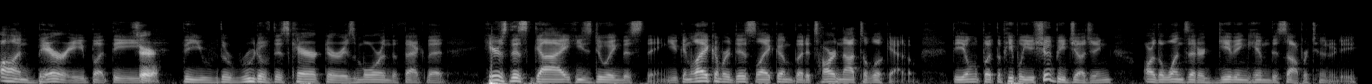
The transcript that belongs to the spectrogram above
on Barry, but the Sure. the the root of this character is more in the fact that here's this guy, he's doing this thing. You can like him or dislike him, but it's hard not to look at him. The only, but the people you should be judging are the ones that are giving him this opportunity.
